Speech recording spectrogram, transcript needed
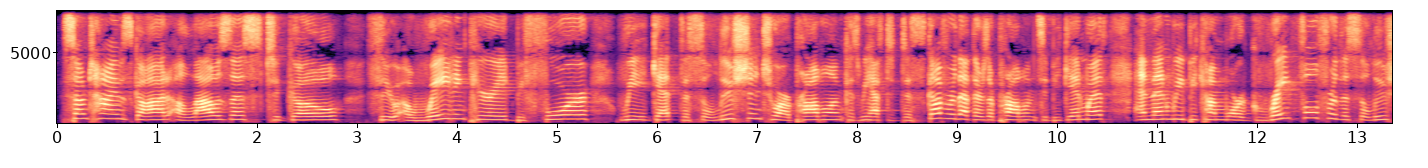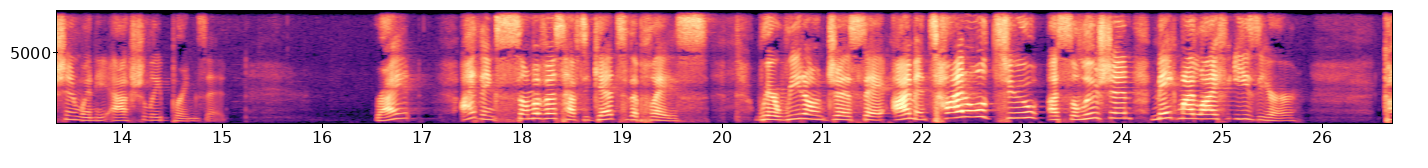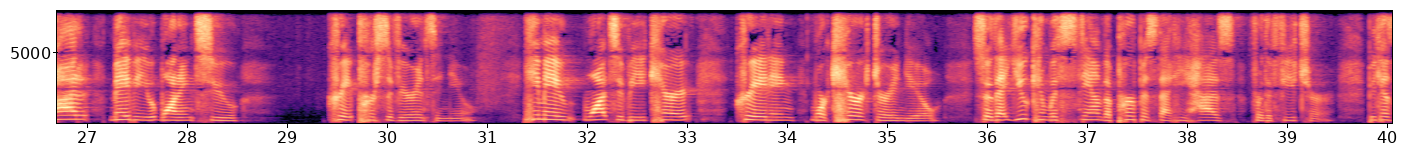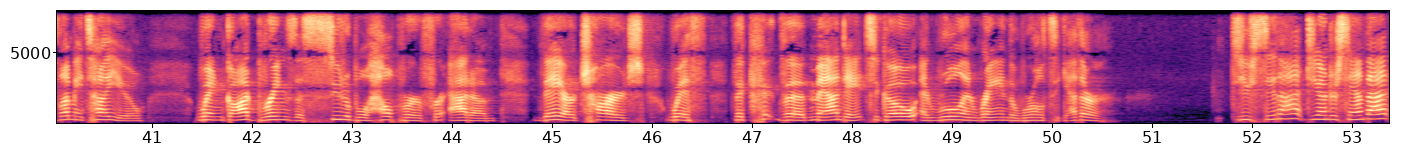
Sometimes God allows us to go through a waiting period before we get the solution to our problem because we have to discover that there's a problem to begin with, and then we become more grateful for the solution when He actually brings it. Right? I think some of us have to get to the place where we don't just say, I'm entitled to a solution, make my life easier. God may be wanting to create perseverance in you. He may want to be car- creating more character in you so that you can withstand the purpose that He has for the future. Because let me tell you, when God brings a suitable helper for Adam, they are charged with the, the mandate to go and rule and reign the world together. Do you see that? Do you understand that?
